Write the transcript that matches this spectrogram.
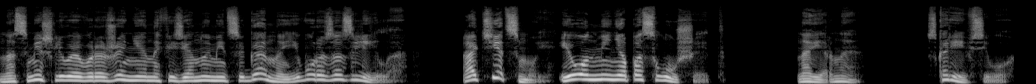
Насмешливое выражение на физиономии цыгана его разозлило. «Отец мой, и он меня послушает». «Наверное. Скорее всего.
